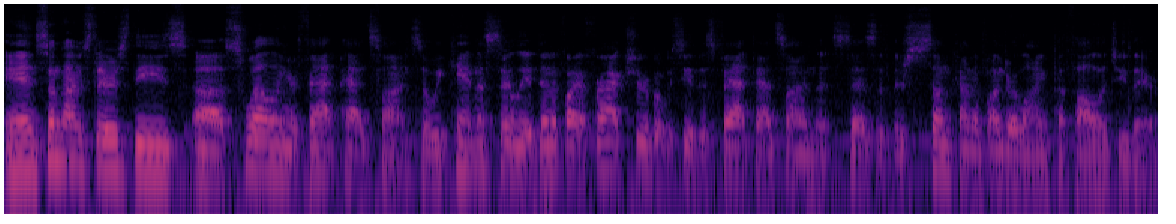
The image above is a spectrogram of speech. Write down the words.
and sometimes there's these uh, swelling or fat pad signs. So we can't necessarily identify a fracture, but we see this fat pad sign that says that there's some kind of underlying pathology there.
